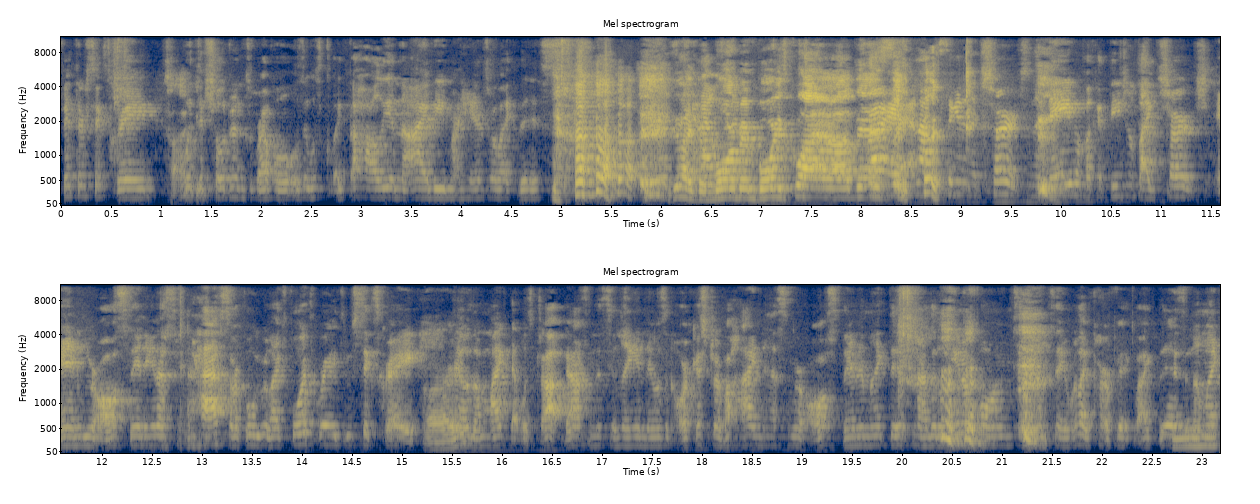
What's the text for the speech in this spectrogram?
fifth or sixth grade tight. with the children's revels. It was like the holly and the ivy. My hands were like this. You're like the Mormon boys choir out there. Right, and I was singing in a church, in the nave of a cathedral-like church, and we were all standing in a, in a half circle. We were like fourth grade through sixth grade. And there was a mic that was dropped down from the ceiling, and there was an orchestra behind us. And we were all standing like this in our little uniforms. You know what I'm saying? We're like perfect like this, and I'm mm. like,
